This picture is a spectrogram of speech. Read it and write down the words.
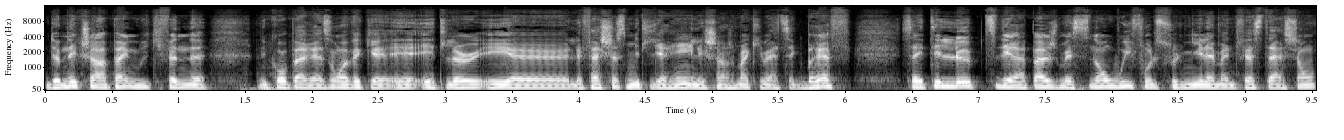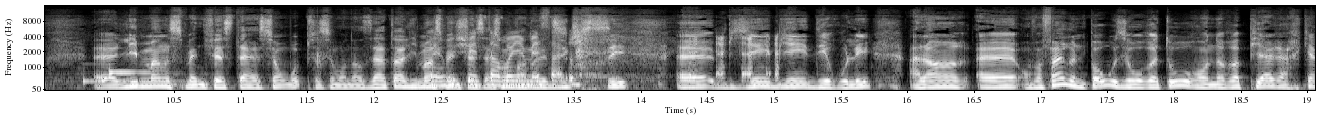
Dominique Champagne, lui, qui fait une, une comparaison avec euh, Hitler et euh, le fascisme hitlérien et les changements climatiques. Bref, ça a été le petit dérapage, mais sinon, oui, il faut le souligner, la manifestation, euh, l'immense manifestation, oups, ça c'est mon ordinateur, l'immense Ben oui, manifestation t'envoyer un vendredi qui s'est bien, bien déroulée. Alors, on va faire une pause et au retour, on aura Pierre Arcan,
